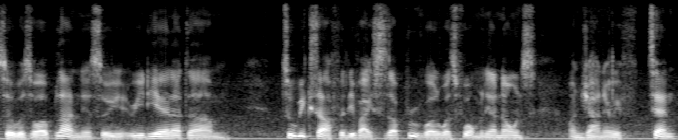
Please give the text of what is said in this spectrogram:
So it was all planned. So you read here that um, two weeks after the device's approval was formally announced on January 10,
